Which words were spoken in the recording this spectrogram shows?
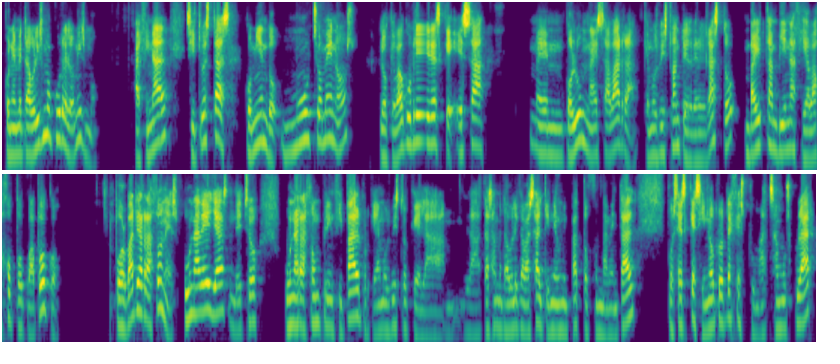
con el metabolismo ocurre lo mismo. Al final, si tú estás comiendo mucho menos, lo que va a ocurrir es que esa em, columna, esa barra que hemos visto antes del gasto, va a ir también hacia abajo poco a poco por varias razones. Una de ellas, de hecho, una razón principal, porque ya hemos visto que la, tasa metabólica basal tiene un impacto fundamental, pues es que si no proteges tu masa muscular,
